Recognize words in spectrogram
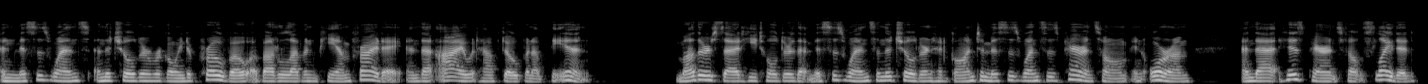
and Mrs. Wentz and the children were going to Provo about 11 p.m. Friday and that I would have to open up the inn. Mother said he told her that Mrs. Wentz and the children had gone to Mrs. Wentz's parents' home in Orem and that his parents felt slighted,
